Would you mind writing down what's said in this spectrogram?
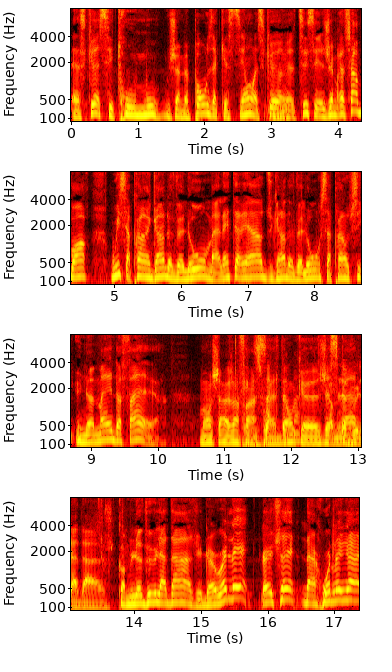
est-ce que c'est trop mou? Je me pose la question. Est-ce que, mhm. tu sais, j'aimerais savoir, oui, ça prend un gant de vélo, mais à l'intérieur du gant de vélo, ça prend aussi une main de fer mon cher Jean-François. Donc, euh, j'espère... Comme le veut l'adage. Comme le veut l'adage. Le relais, le shit, le relais,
